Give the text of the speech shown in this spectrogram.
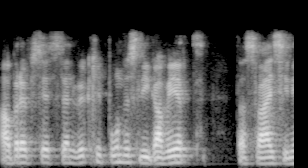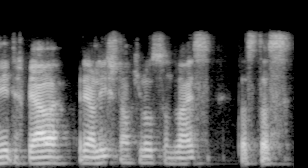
Aber ob es jetzt dann wirklich Bundesliga wird, das weiß ich nicht. Ich bin auch Realist am Schluss und weiß, dass das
